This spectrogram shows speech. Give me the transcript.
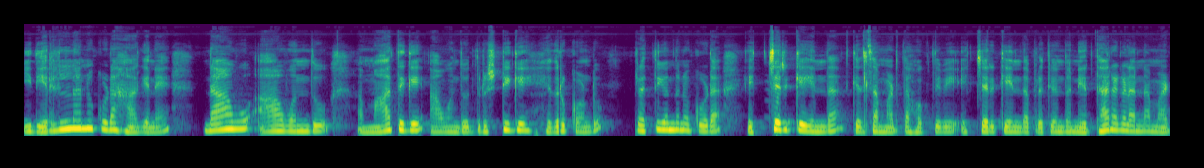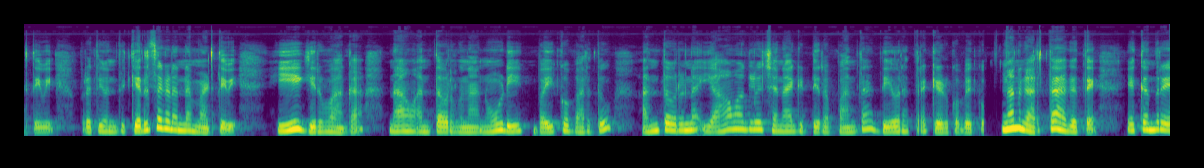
ಇದೆಲ್ಲನೂ ಕೂಡ ಹಾಗೆಯೇ ನಾವು ಆ ಒಂದು ಮಾತಿಗೆ, ಆ ಒಂದು ದೃಷ್ಟಿಗೆ ಹೆದರ್ಕೊಂಡು ಪ್ರತಿಯೊಂದನ್ನು ಕೂಡ ಎಚ್ಚರಿಕೆಯಿಂದ ಕೆಲಸ ಮಾಡ್ತಾ ಹೋಗ್ತೀವಿ. ಎಚ್ಚರಿಕೆಯಿಂದ ಪ್ರತಿಯೊಂದು ನಿರ್ಧಾರಗಳನ್ನು ಮಾಡ್ತೀವಿ. ಪ್ರತಿಯೊಂದು ಕೆಲಸಗಳನ್ನು ಮಾಡ್ತೀವಿ. ಹೀಗಿರುವಾಗ ನಾವು ಅಂಥವ್ರನ್ನ ನೋಡಿ ಬೈಕೋಬಾರ್ದು. ಅಂಥವ್ರನ್ನ ಯಾವಾಗಲೂ ಚೆನ್ನಾಗಿಟ್ಟಿರಪ್ಪ ಅಂತ ದೇವ್ರ ಹತ್ರ ಕೇಳ್ಕೋಬೇಕು. ನನಗೆ ಅರ್ಥ ಆಗುತ್ತೆ. ಯಾಕಂದರೆ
